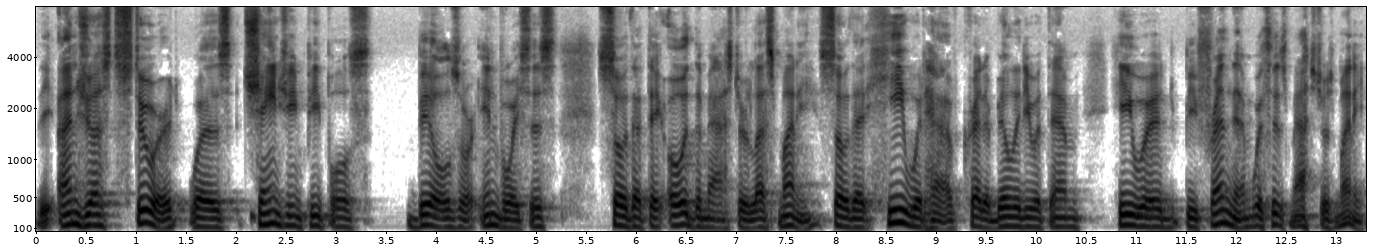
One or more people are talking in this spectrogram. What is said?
The unjust steward was changing people's bills or invoices so that they owed the master less money, so that he would have credibility with them. He would befriend them with his master's money.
